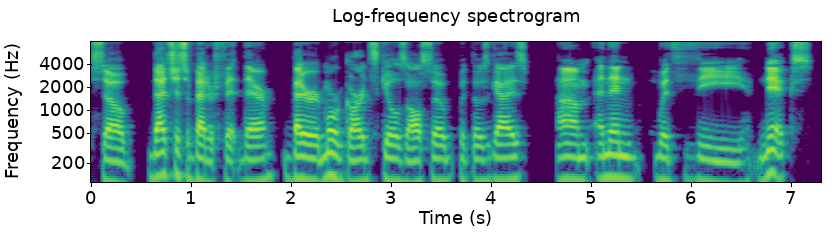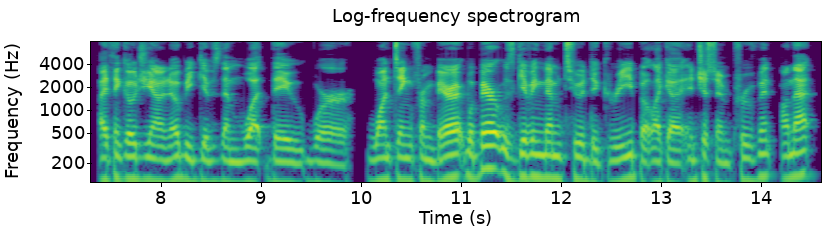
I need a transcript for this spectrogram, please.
So that's just a better fit there. Better more guard skills also with those guys. Um, and then with the Knicks, I think OG Anunoby gives them what they were wanting from Barrett. What Barrett was giving them to a degree, but like a just an improvement on that.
